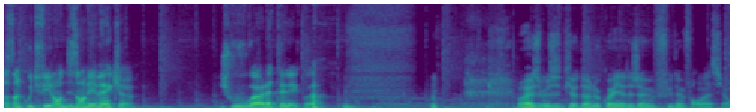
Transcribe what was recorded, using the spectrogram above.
passe un coup de fil en disant les mecs, je vous vois à la télé quoi. Ouais, j'imagine que dans le coin, il y a déjà un flux d'informations.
